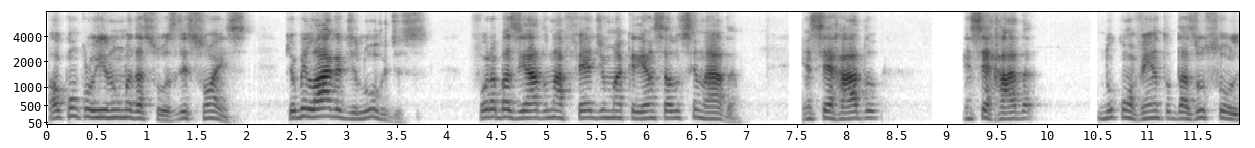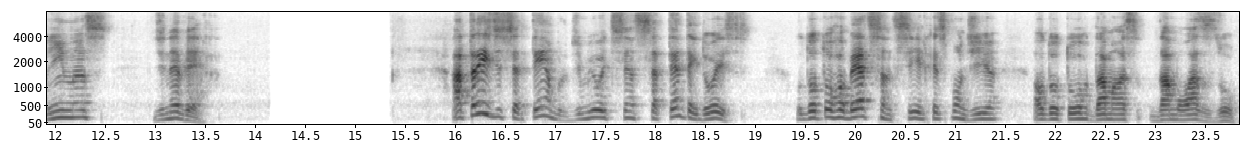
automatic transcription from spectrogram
ao concluir uma das suas lições, que o milagre de Lourdes fora baseado na fé de uma criança alucinada, encerrado encerrada no convento das Ursulinas de Nevers. A 3 de setembro de 1872, o Dr. Roberto Sancy respondia ao Dr. Damoiseau.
